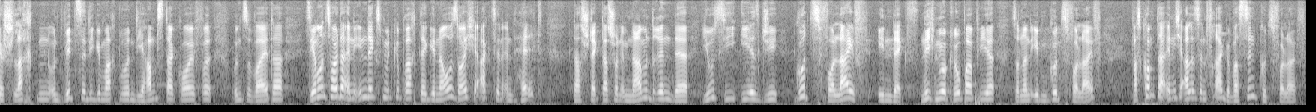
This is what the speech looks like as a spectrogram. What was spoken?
Klopapierschlachten und Witze, die gemacht wurden, die Hamsterkäufe und so weiter. Sie haben uns heute einen Index mitgebracht, der genau solche Aktien enthält. Das steckt das schon im Namen drin, der UC ESG Goods for Life Index. Nicht nur Klopapier, sondern eben Goods for Life. Was kommt da eigentlich alles in Frage? Was sind Goods for Life?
